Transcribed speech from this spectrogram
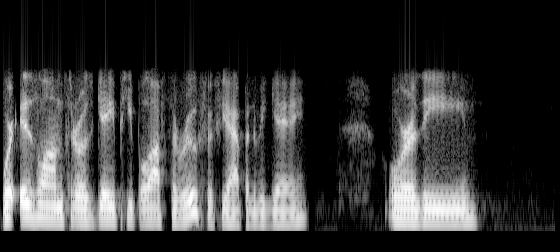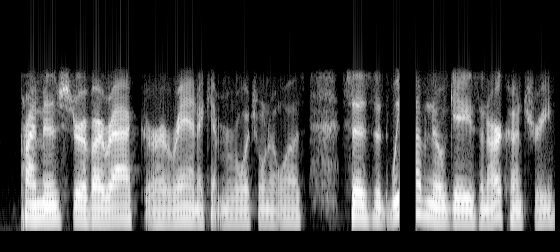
where Islam throws gay people off the roof if you happen to be gay, or the prime minister of Iraq or Iran, I can't remember which one it was, says that we have no gays in our country,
